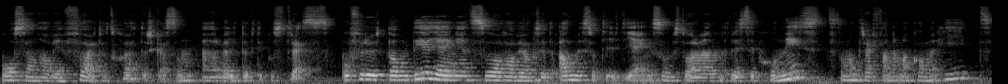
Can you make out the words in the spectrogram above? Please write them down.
och sen har vi en företagssköterska som är väldigt duktig på stress. Och förutom det gänget så har vi också ett administrativt gäng som består av en receptionist som man träffar när man kommer hit.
